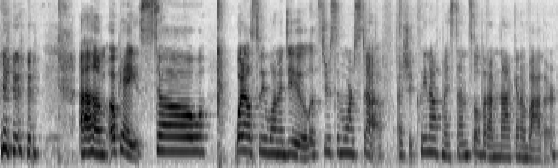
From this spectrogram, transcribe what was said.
um, okay, so what else do we want to do? Let's do some more stuff. I should clean off my stencil, but I'm not going to bother.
